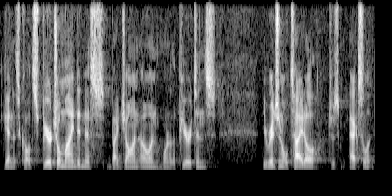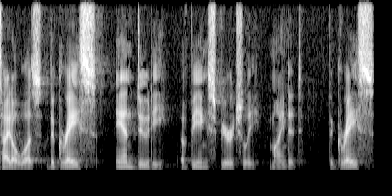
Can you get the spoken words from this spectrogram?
Again, it's called Spiritual Mindedness by John Owen, one of the Puritans. The original title, which is an excellent title, was The Grace and Duty of Being Spiritually Minded. The Grace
